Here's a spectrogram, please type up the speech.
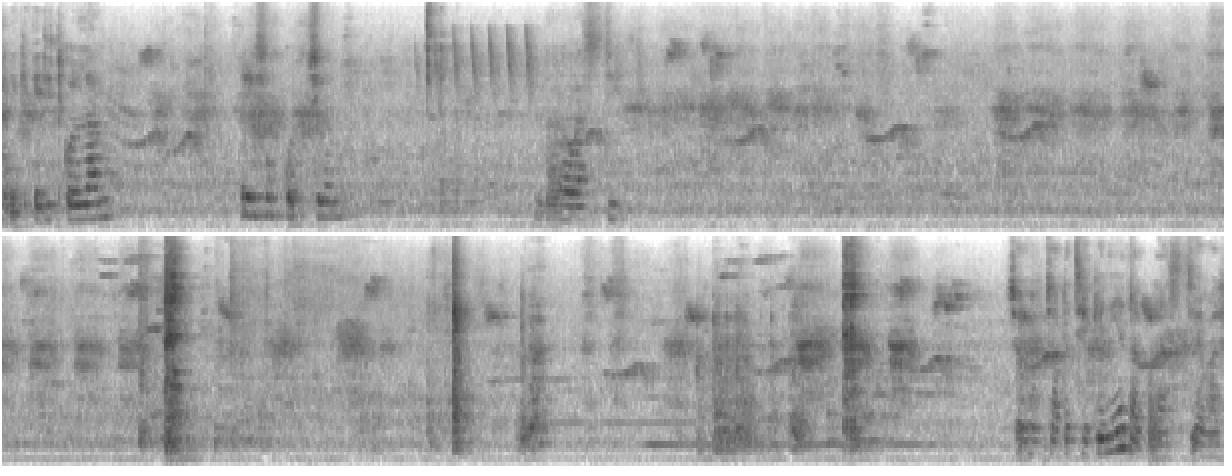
খানিক এডিট করলাম। এইসব করছিলাম। দাঁড়াও, আসছি চলো চাটা ছেঁকে নিয়ে তারপর আসছি আবার।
